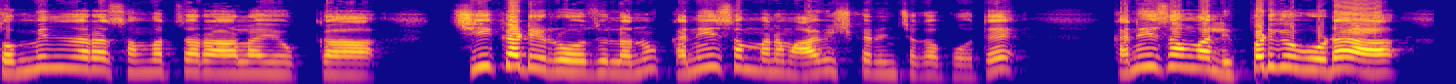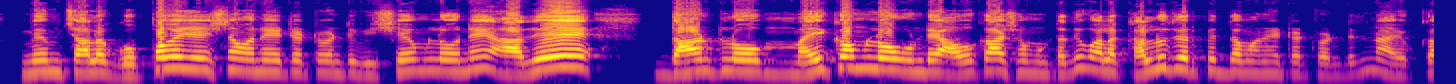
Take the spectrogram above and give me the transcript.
తొమ్మిదిన్నర సంవత్సరాల యొక్క చీకటి రోజులను కనీసం మనం ఆవిష్కరించకపోతే కనీసం వాళ్ళు ఇప్పటికీ కూడా మేము చాలా గొప్పగా చేసినాం అనేటటువంటి విషయంలోనే అదే దాంట్లో మైకంలో ఉండే అవకాశం ఉంటుంది వాళ్ళ కళ్ళు తెరిపిద్దాం అనేటటువంటిది నా యొక్క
